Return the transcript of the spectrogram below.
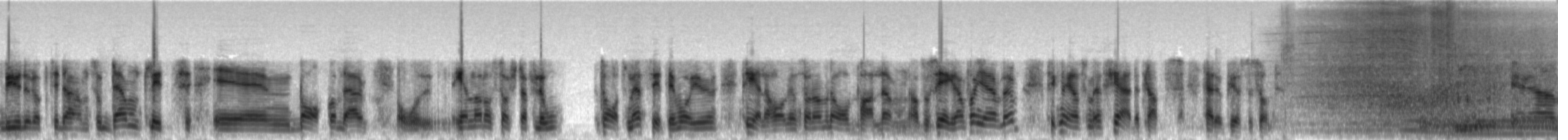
bjuder upp till dans ordentligt eh, bakom där. Och en av de största förlorarna resultatmässigt, det var ju Telehagen som ramlade av pallen. Alltså segraren från Gävle fick nöja sig med en fjärdeplats här uppe i Östersund. Eh,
